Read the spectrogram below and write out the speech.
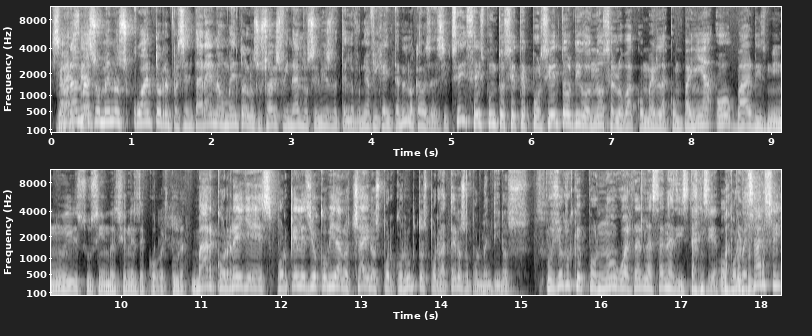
¿Sabrán gracias. más o menos cuánto representará en aumento a los usuarios finales los servicios de telefonía fija e internet? Lo acabas de decir. Sí, 6.7%, digo, no se lo va a comer la compañía o va a disminuir sus inversiones de cobertura. Marco Reyes, ¿por qué les dio COVID a los chairos? ¿Por corruptos, por rateros o por mentirosos? Pues yo creo que por no guardar la sana distancia. ¿O por besarse?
